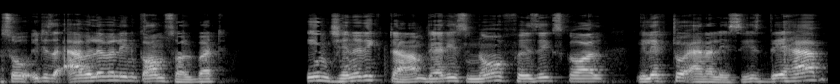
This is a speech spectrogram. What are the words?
So it is available in COMSOL but in generic term there is no physics called electroanalysis they have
